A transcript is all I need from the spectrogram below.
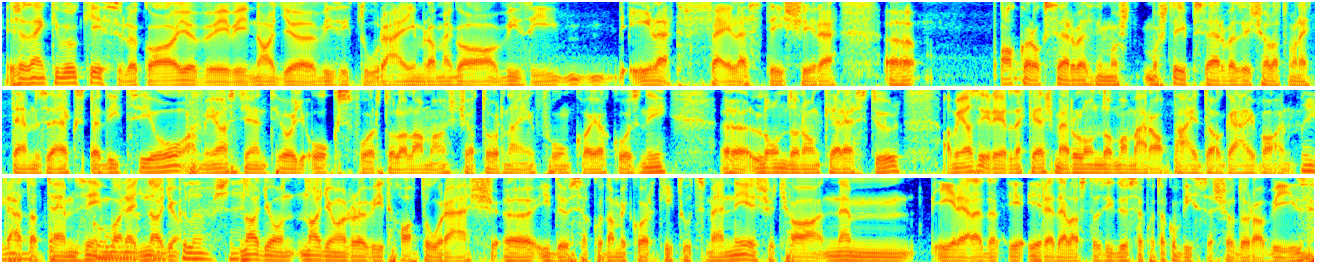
és ezen kívül készülök a jövő évi nagy uh, vízitúráimra, meg a vízi élet fejlesztésére akarok szervezni, most, most épp szervezés alatt van egy Temze expedíció, ami azt jelenti, hogy Oxfordtól a Lamans csatornáink fogunk kajakozni Londonon keresztül, ami azért érdekes, mert Londonban már apály dagály van. Igen. Tehát a Temzén van egy nagyon, nagyon, nagyon rövid hatórás időszakod, amikor ki tudsz menni, és hogyha nem éred, éred el azt az időszakot, akkor visszasodor a víz.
